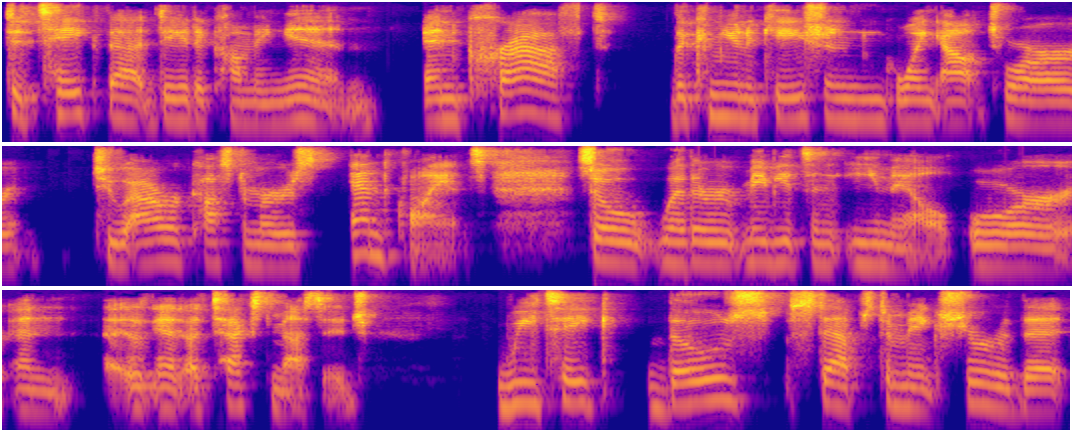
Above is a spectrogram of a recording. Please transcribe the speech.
to take that data coming in and craft the communication going out to our to our customers and clients. So whether maybe it's an email or an, a, a text message, we take those steps to make sure that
